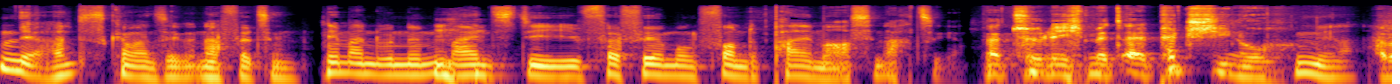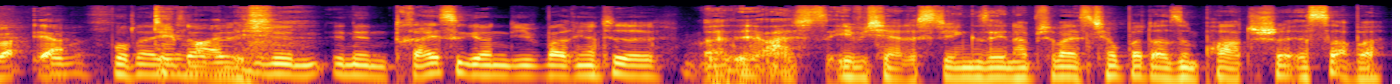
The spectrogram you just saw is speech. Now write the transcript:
Ja, das kann man sehr gut nachvollziehen. Nehmen an, du nimm- meinst die Verfilmung von De Palma aus den 80ern. Natürlich mit Al Pacino. Ja. Aber ja, Wo, wobei ich den glaube, meine in ich. den, in den 30ern die Variante, ja, ist ewig her, dass ich den gesehen habe. Ich weiß nicht, ob er da sympathischer ist, aber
